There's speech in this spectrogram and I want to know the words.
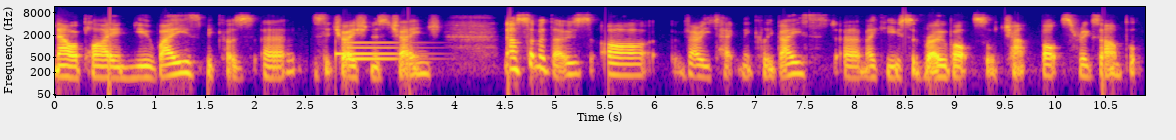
now apply in new ways because uh, the situation has changed. Now, some of those are very technically based, uh, making use of robots or chatbots, for example,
